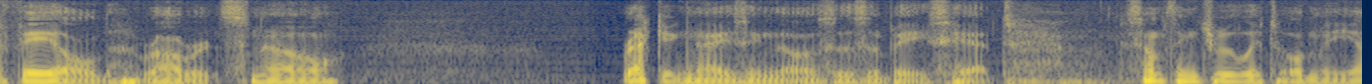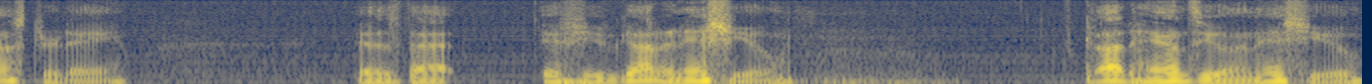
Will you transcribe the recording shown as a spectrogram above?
failed Robert Snow, recognizing those as a base hit. Something Julie told me yesterday is that if you've got an issue, if God hands you an issue,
